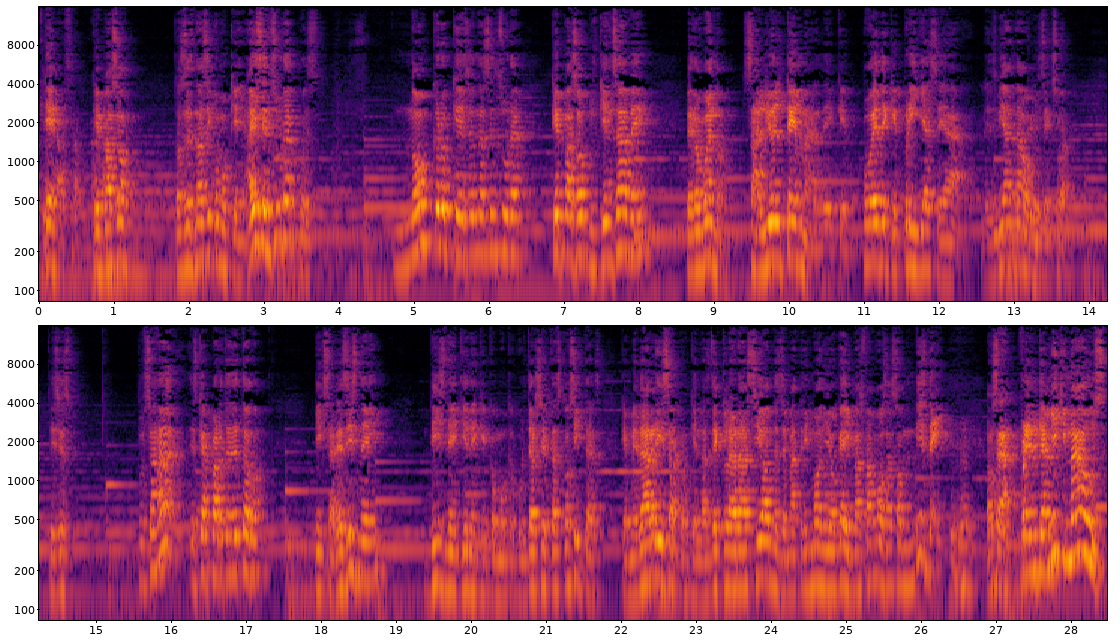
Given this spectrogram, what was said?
¿Qué? pasó? ¿Qué pasó? Entonces, no así como que hay censura, pues no creo que sea una censura. ¿Qué pasó? Pues quién sabe. Pero bueno, salió el tema de que puede que Prilla sea lesbiana o bisexual. Dices, pues ajá, es que aparte de todo, Pixar es Disney. Disney tiene que como que ocultar ciertas cositas que me da risa porque las declaraciones de matrimonio gay más famosas son en Disney. O sea, frente a Mickey Mouse.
